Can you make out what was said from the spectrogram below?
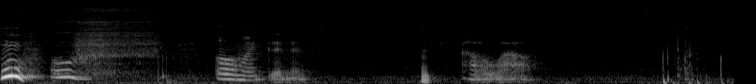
Oof. Oh my goodness. Oh wow.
